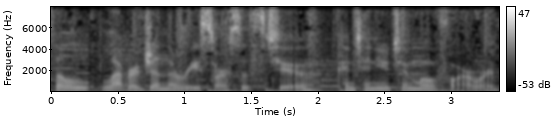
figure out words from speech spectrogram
the leverage and the resources to continue to move forward.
